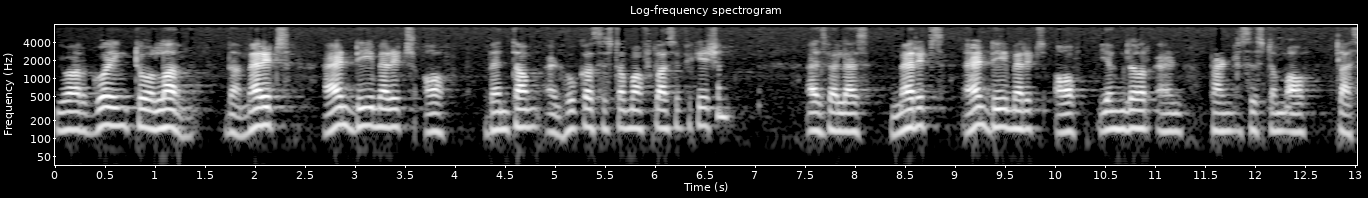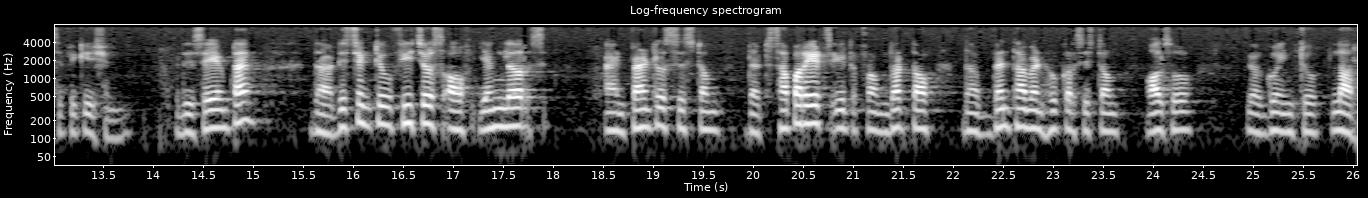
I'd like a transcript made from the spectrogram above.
you are going to learn the merits and demerits of Bentham and Hooker system of classification as well as merits and demerits of Engler and Prantl system of classification. At the same time, the distinctive features of Engler and Prantl system that separates it from that of the Bentham and Hooker system also we are going to learn.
